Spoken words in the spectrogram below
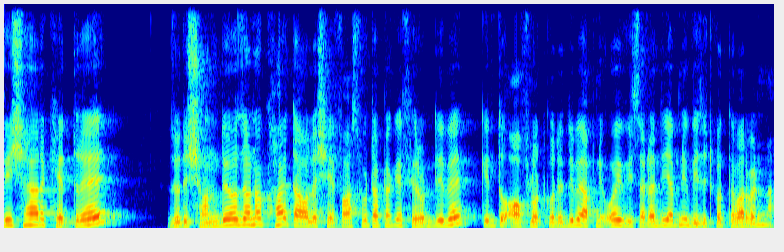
ভিসার ক্ষেত্রে যদি সন্দেহজনক হয়, তাহলে সে পাসপোর্ট আপনাকে ফেরত দিবে, কিন্তু অফলোড করে দিবে। আপনি ওই ভিসাটা দিয়ে আপনি ভিজিট করতে পারবেন না।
